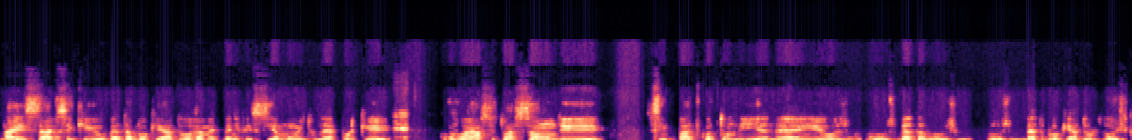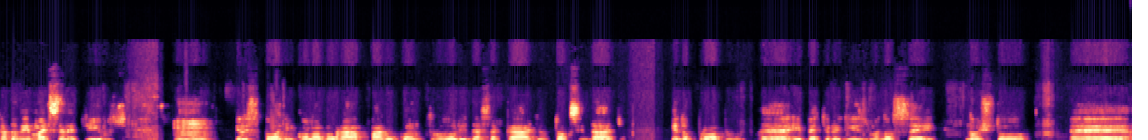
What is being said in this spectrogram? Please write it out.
Mas sabe-se que o beta-bloqueador realmente beneficia muito, né? Porque é como é a situação de simpaticotonia, né, e os, os beta os, os beta bloqueadores hoje cada vez mais seletivos, eles podem colaborar para o controle dessa cardiotoxicidade e do próprio é, hipertiroidismo. Eu não sei, não estou é,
